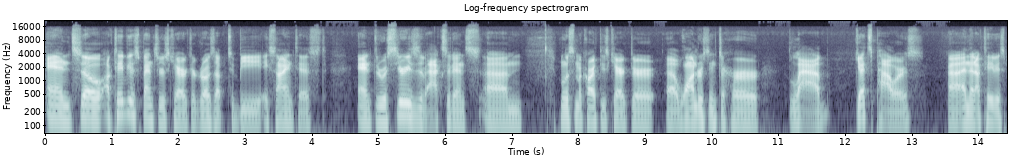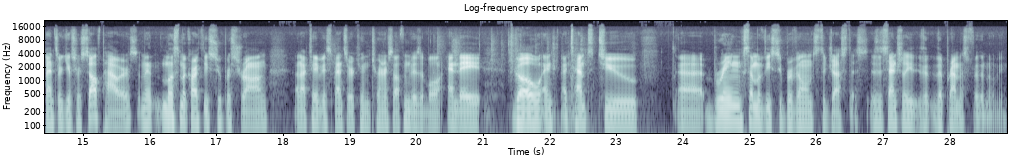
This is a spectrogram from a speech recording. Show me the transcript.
And so Octavia Spencer's character grows up to be a scientist, and through a series of accidents, um, Melissa McCarthy's character uh, wanders into her lab, gets powers, uh, and then Octavia Spencer gives herself powers. I mean, Melissa McCarthy's super strong, and Octavia Spencer can turn herself invisible, and they go and attempt to uh, bring some of these supervillains to justice. Is essentially the, the premise for the movie.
